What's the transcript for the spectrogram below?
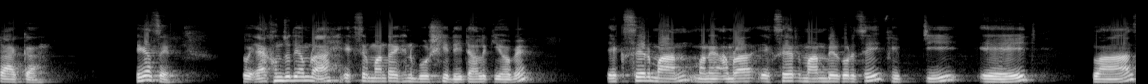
টাকা। ঠিক আছে? তো এখন যদি আমরা এক্সের মানটা এখানে বসিয়ে দিই, তাহলে কি হবে? এক্সের মান মানে আমরা এক্সের মান বের করেছি ফিফটি এইট প্লাস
